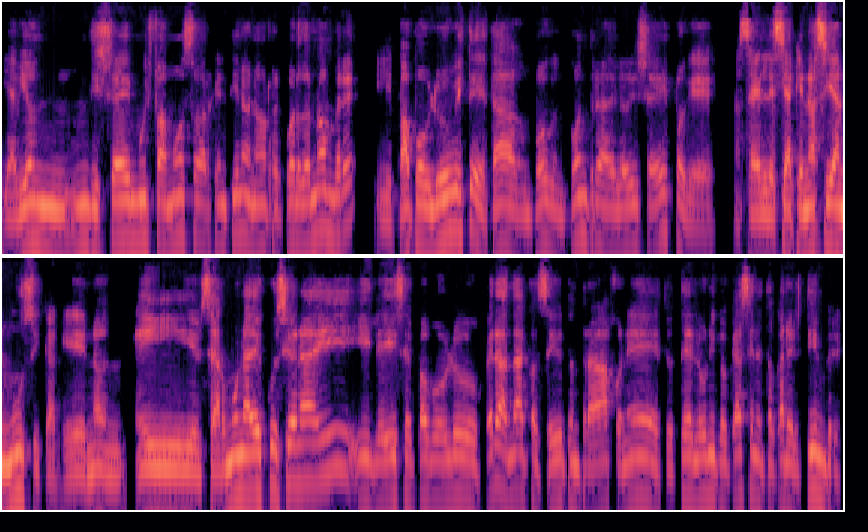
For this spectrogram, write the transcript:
y había un, DJ muy famoso argentino, no recuerdo el nombre, y Papo Blue, viste, estaba un poco en contra de los DJs porque, no sé, él decía que no hacían música, que no, y se armó una discusión ahí y le dice Papo Blue, pero anda a conseguirte un trabajo en esto, ustedes lo único que hacen es tocar el timbre,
